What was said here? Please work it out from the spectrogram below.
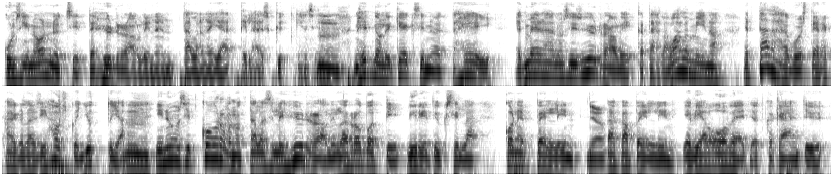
kun siinä on nyt sitten hydraulinen tällainen jättiläiskytkin siinä, mm. niin sitten ne oli keksinyt, että hei, että meillähän on siis hydrauliikka täällä valmiina, että tällähän voisi tehdä kaikenlaisia hauskoja juttuja, mm. niin ne on sitten korvanut tällaisilla hydraulilla robottivirityksillä konepellin, Joo. takapellin ja vielä ovet, jotka kääntyy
